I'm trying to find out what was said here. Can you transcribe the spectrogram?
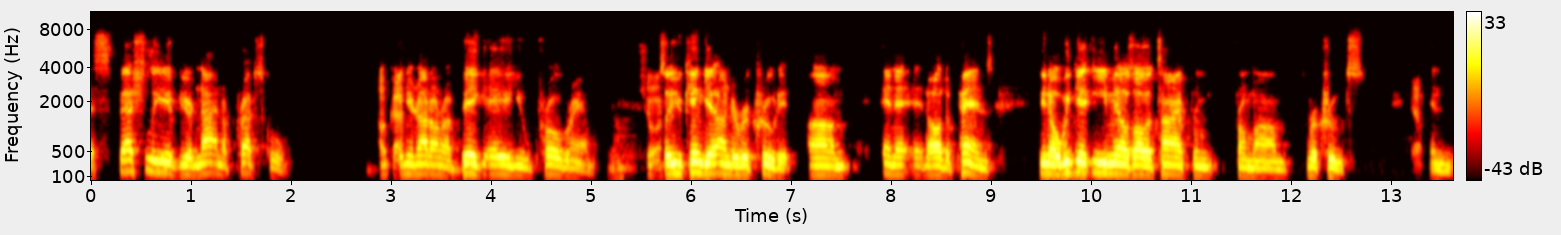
especially if you're not in a prep school Okay, and you're not on a big AAU program. sure. So you can get under recruited. Um, and it, it all depends. You know, we get emails all the time from from um, recruits, Yep. and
